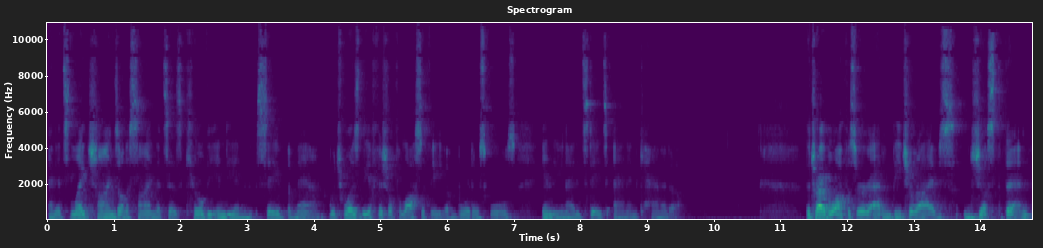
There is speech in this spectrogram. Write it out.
and its light shines on a sign that says, Kill the Indian, save the man, which was the official philosophy of boarding schools in the United States and in Canada. The tribal officer, Adam Beach, arrives just then,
